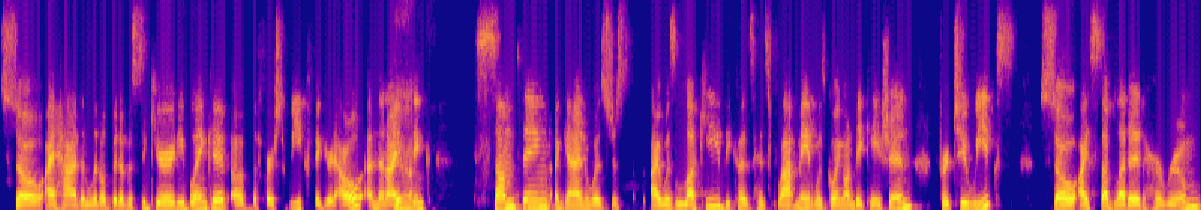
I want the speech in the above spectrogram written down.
So I had a little bit of a security blanket of the first week figured out and then I yeah. think something again was just I was lucky because his flatmate was going on vacation for 2 weeks. So I subletted her room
